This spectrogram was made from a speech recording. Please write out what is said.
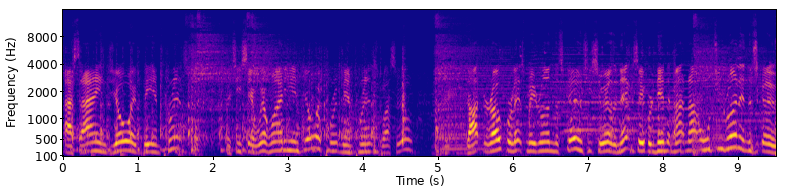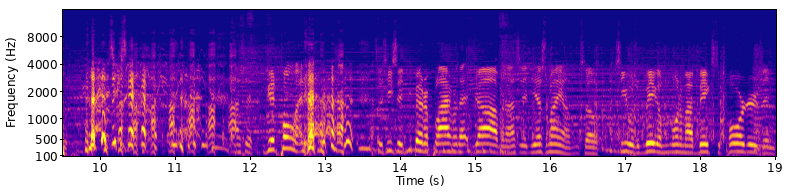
I said, I enjoy being principal. And she said, Well, why do you enjoy being principal? I said, Well, Dr. Roper lets me run the school. She said, Well, the next superintendent might not want you running the school. I said, Good point. so she said, You better apply for that job. And I said, Yes, ma'am. So she was a big one of my big supporters and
